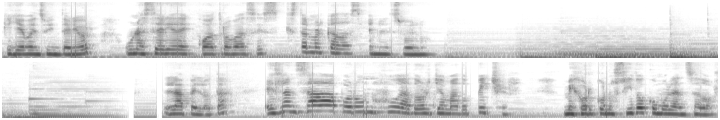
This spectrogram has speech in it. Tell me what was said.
que lleva en su interior una serie de cuatro bases que están marcadas en el suelo. La pelota es lanzada por un jugador llamado pitcher, mejor conocido como lanzador,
